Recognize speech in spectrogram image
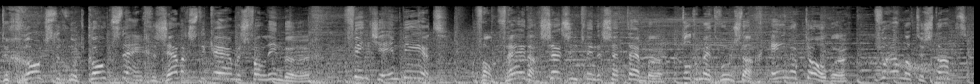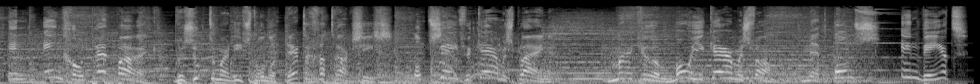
De grootste, goedkoopste en gezelligste kermis van Limburg vind je in Beert. Van vrijdag 26 september tot en met woensdag 1 oktober verandert de stad in één groot pretpark. Bezoek er maar liefst 130 attracties op 7 kermispleinen. Maak er een mooie kermis van met ons in Weert.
